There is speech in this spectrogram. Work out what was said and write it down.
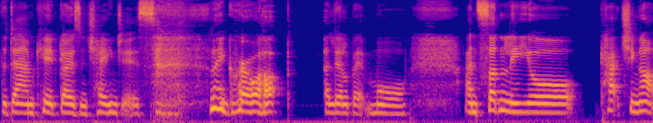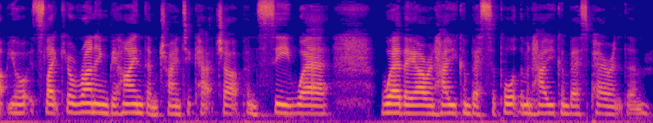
the damn kid goes and changes they grow up a little bit more and suddenly you're catching up. You're it's like you're running behind them trying to catch up and see where where they are and how you can best support them and how you can best parent them.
